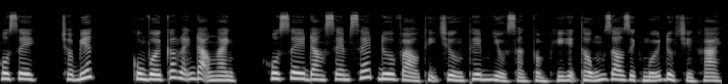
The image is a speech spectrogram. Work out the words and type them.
HOSE, cho biết, cùng với các lãnh đạo ngành, HOSE đang xem xét đưa vào thị trường thêm nhiều sản phẩm khi hệ thống giao dịch mới được triển khai.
